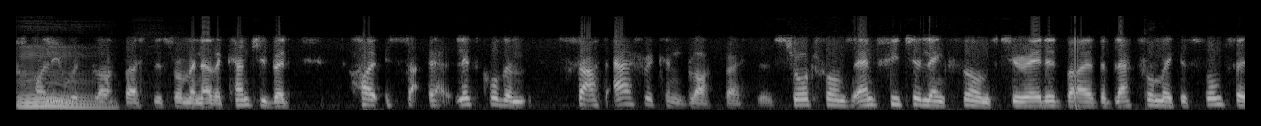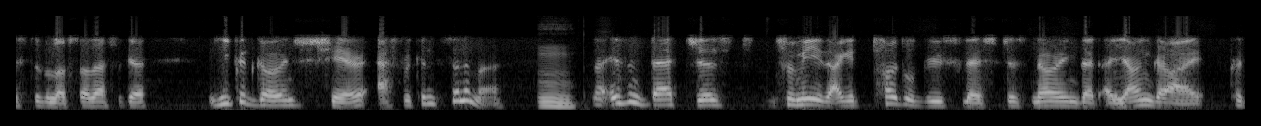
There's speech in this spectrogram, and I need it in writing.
mm. Hollywood blockbusters from another country, but let's call them South African blockbusters, short films and feature-length films curated by the Black Filmmakers Film Festival of South Africa. He could go and share African cinema. Mm. Now, isn't that just for me? I get total gooseflesh just knowing that a young guy could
